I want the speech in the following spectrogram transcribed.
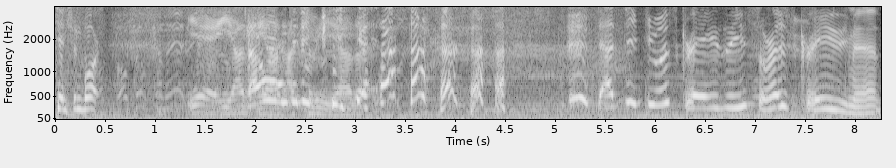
tension bar. Yeah, yeah, Oh, yeah actually, yeah. that- DP was crazy. Sora's crazy, man.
